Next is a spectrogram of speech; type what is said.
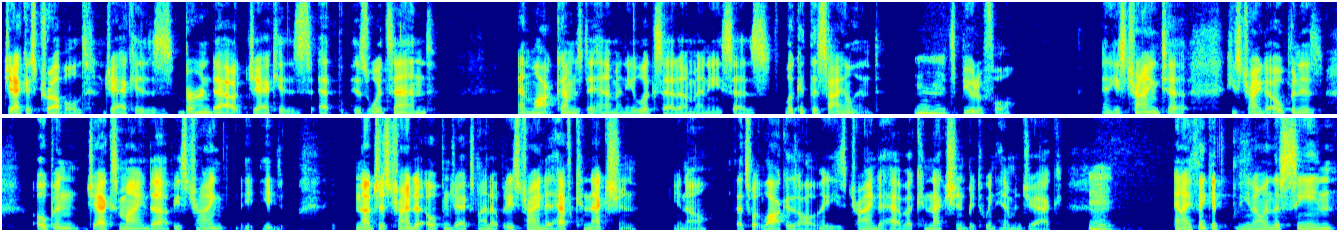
Jack is troubled. Jack is burned out. Jack is at his wits' end. And Locke comes to him and he looks at him and he says, "Look at this island. Mm, It's beautiful." And he's trying to he's trying to open his open Jack's mind up. He's trying he, he not just trying to open Jack's mind up, but he's trying to have connection, you know. That's what Locke is all about. He's trying to have a connection between him and Jack. Mm. And I think it, you know, in this scene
